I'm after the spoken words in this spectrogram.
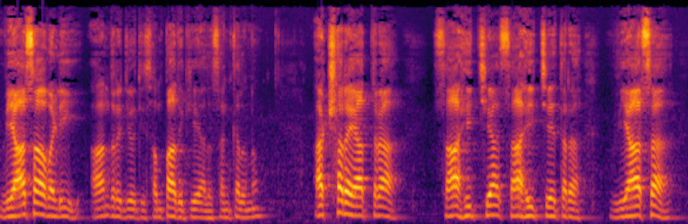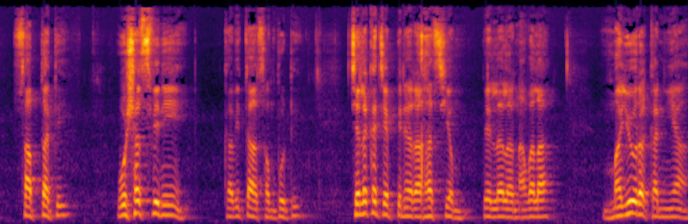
వ్యాసావళి ఆంధ్రజ్యోతి సంపాదకీయాల సంకలనం అక్షరయాత్ర సాహిత్య సాహిత్యేతర వ్యాస సప్తతి ఉషస్విని కవితా సంపుటి చిలక చెప్పిన రహస్యం పిల్లల నవల మయూర కన్య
